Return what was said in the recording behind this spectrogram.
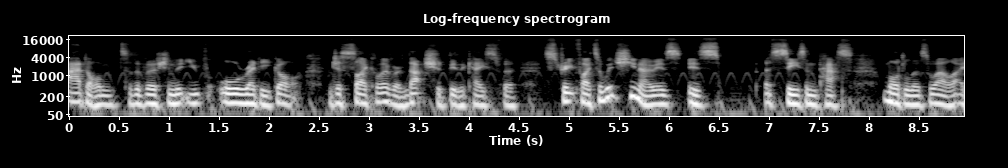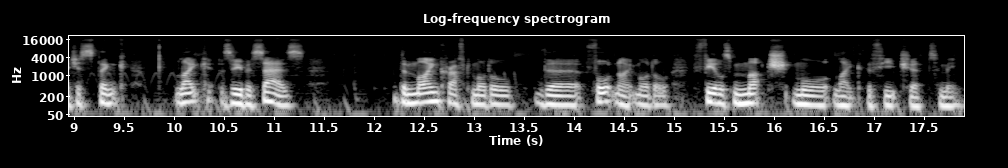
add-on to the version that you've already got, and just cycle over. And that should be the case for Street Fighter, which you know is is a season pass model as well. I just think, like Zuba says, the Minecraft model, the Fortnite model, feels much more like the future to me.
